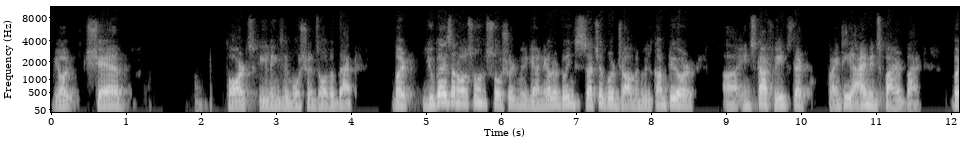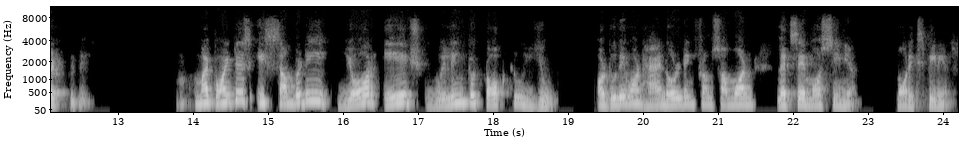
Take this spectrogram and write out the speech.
you all share thoughts, feelings, emotions, all of that. But you guys are also on social media and you all are doing such a good job. And we'll come to your uh, Insta feeds that, frankly, I'm inspired by. But my point is is somebody your age willing to talk to you or do they want hand holding from someone let's say more senior more experienced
